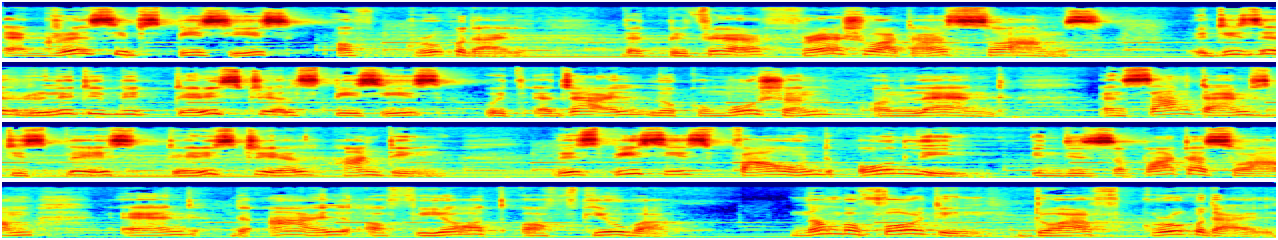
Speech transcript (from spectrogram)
aggressive species of crocodile that prefer freshwater swamps. It is a relatively terrestrial species with agile locomotion on land and sometimes displays terrestrial hunting. This species found only in the Zapata swamp and the Isle of Youth of Cuba. Number 14 Dwarf Crocodile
